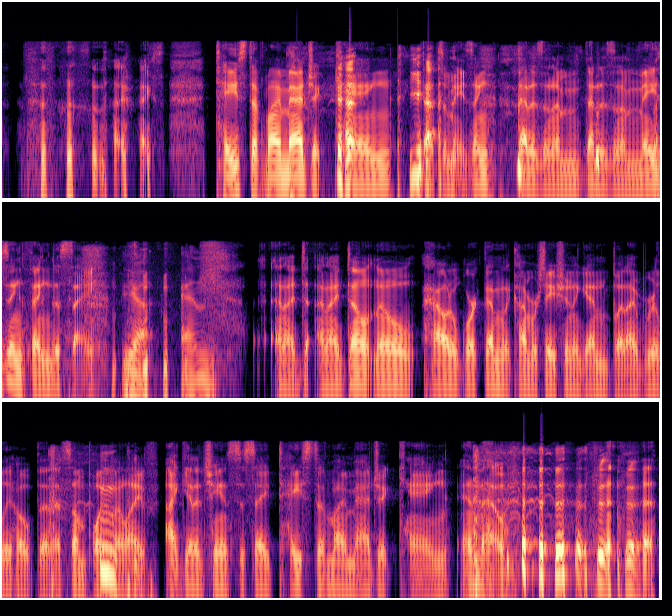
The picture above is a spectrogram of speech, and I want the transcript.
taste of my magic, Kang. Yeah. That's amazing. That is an am- that is an amazing thing to say. Yeah, and and I, and I don't know how to work that in the conversation again, but I really hope that at some point in my life I get a chance to say "taste of my magic, Kang," and that would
